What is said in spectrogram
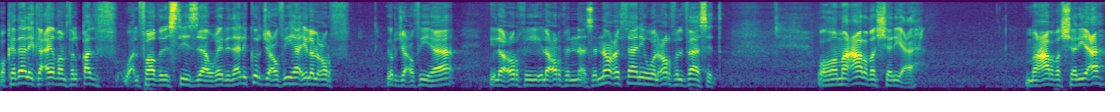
وكذلك أيضا في القذف وألفاظ الاستهزاء وغير ذلك يرجع فيها إلى العرف يرجع فيها إلى عرف إلى عرف الناس. النوع الثاني هو العرف الفاسد وهو ما عارض الشريعة. ما عارض الشريعة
